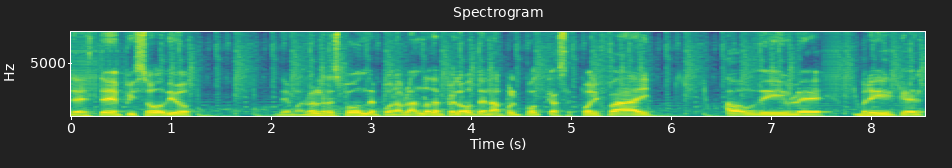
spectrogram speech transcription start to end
de este episodio de Manuel Responde por Hablando de Pelota en Apple Podcast, Spotify, Audible, Brickle,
